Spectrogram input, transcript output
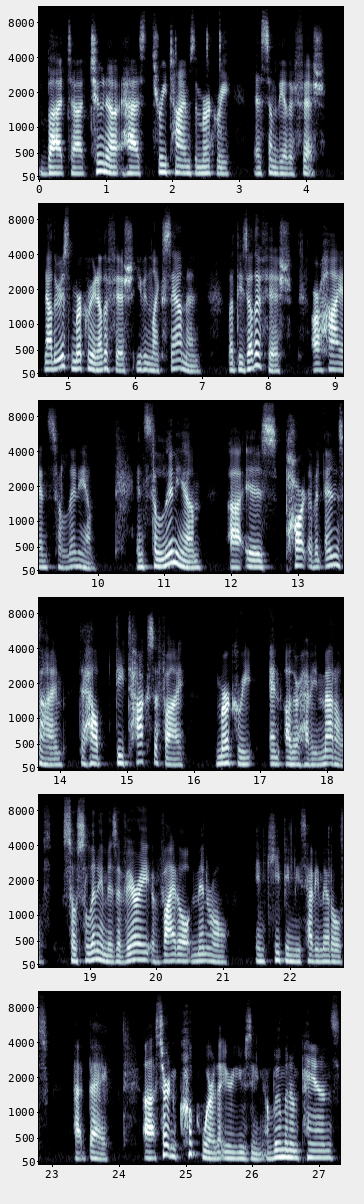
but uh, tuna has three times the mercury as some of the other fish. Now, there is mercury in other fish, even like salmon, but these other fish are high in selenium. And selenium uh, is part of an enzyme to help detoxify mercury and other heavy metals. So, selenium is a very vital mineral in keeping these heavy metals at bay uh, certain cookware that you're using, aluminum pans.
